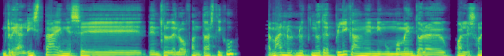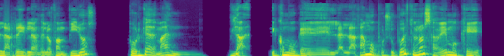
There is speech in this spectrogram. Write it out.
realista en ese dentro de lo fantástico. Además, no, te explican en ningún momento cuáles son las reglas de los vampiros, porque además es como que las damos, por supuesto, ¿no? Sabemos que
